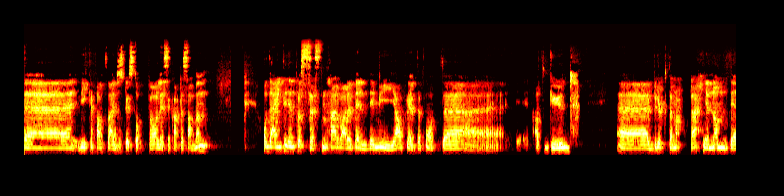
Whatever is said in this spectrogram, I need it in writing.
eh, vi ikke fant veien, så skulle jeg stoppe og lese kartet sammen. Og det er egentlig den prosessen her var det veldig mye. Jeg opplevde på en måte eh, at Gud eh, brukte Marte gjennom det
